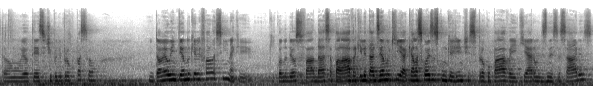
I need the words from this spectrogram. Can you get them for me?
então eu ter esse tipo de preocupação. Então eu entendo que ele fala assim, né? Que, que quando Deus fala, dá essa palavra, que ele está dizendo que aquelas coisas com que a gente se preocupava e que eram desnecessárias,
